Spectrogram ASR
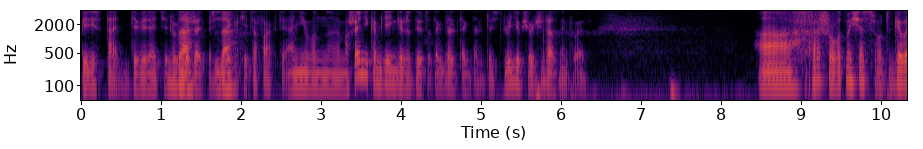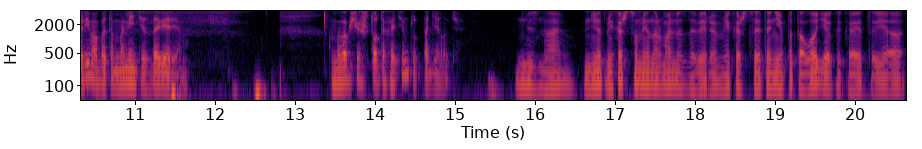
перестать доверять или Да, удержать при себе да. какие-то факты. Они вон э, мошенникам деньги раздают и так далее, и так далее. То есть люди вообще очень разные бывают. А, хорошо, вот мы сейчас вот говорим об этом моменте с доверием. Мы вообще что-то хотим тут поделать? Не знаю. Нет, мне кажется, у меня нормально с доверием. Мне кажется, это не патология какая-то. Я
